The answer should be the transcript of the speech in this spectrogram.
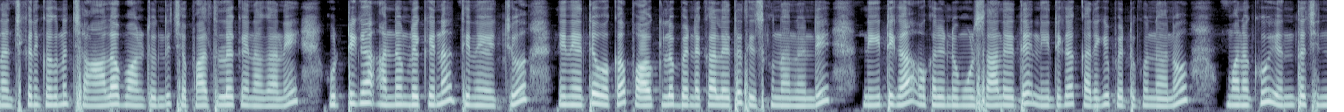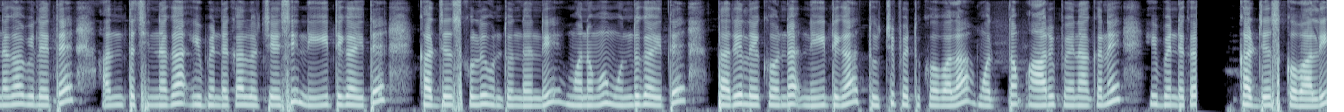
నంచుకనిక కాకుండా చాలా బాగుంటుంది. చపాతీలోకైనా కానీ ఉట్టిగా అన్నంలోకైనా తినేయచ్చు. నేనైతే ఒక పావు కిలో బెండకాయలు అయితే తీసుకున్నానండి. నీట్గా ఒక రెండు మూడు సార్లు అయితే నీట్గా కరిగి పెట్టుకున్నాను. మనకు ఎంత చిన్నగా వీలైతే అంత చిన్నగా ఈ బెండకాయలు వచ్చేసి నీట్గా అయితే కట్ చేసుకుని ఉంటుందండి. మనము ముందుగా అయితే తరి లేకుండా నీట్గా తుచ్చి పెట్టుకోవాలా మొత్తం ఆరిపోయినాకనే ఈ బెండకాయ కట్ చేసుకోవాలి.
